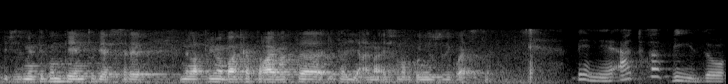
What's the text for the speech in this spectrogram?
decisamente contento di essere nella prima banca private italiana e sono orgoglioso di questo. Bene, a tuo avviso,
